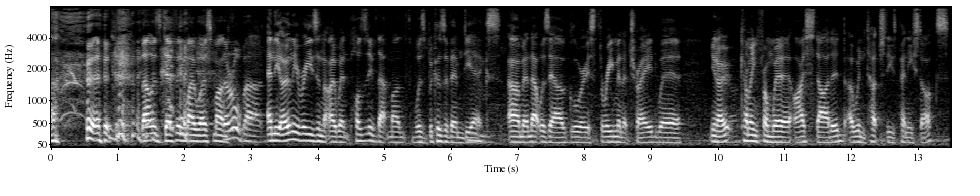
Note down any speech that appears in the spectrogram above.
that was definitely my worst month. They're all bad. And the only reason I went positive that month was because of MDX. Um, and that was our glorious three minute trade where, you know, Yeah. coming from where I started, I wouldn't touch these penny stocks.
